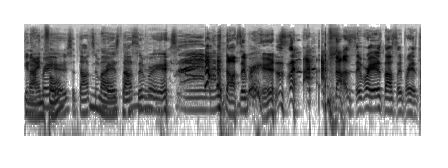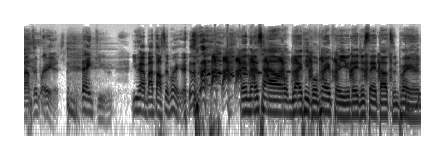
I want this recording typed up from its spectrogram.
in Mindful. our prayers, thoughts and prayers, thoughts and prayers, thoughts and prayers, thoughts and prayers, thoughts and prayers, thoughts and prayers. Thank you. You have my thoughts and prayers, And that's how black people pray for you. They just say thoughts and prayers.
